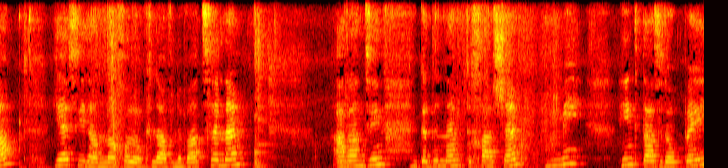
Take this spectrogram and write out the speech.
է, ես իրան նախորոք լավ լվացել եմ, առանձին կդնեմ, կխաշեմ մի 5-10 րոպեի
